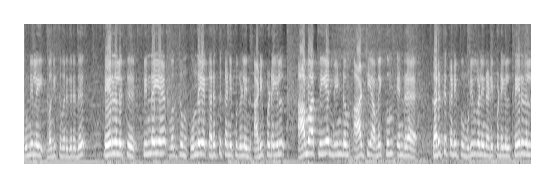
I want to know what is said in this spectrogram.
முன்னிலை வகித்து வருகிறது. தேர்தலுக்கு பிந்தைய மற்றும் முந்தைய கருத்து கணிப்புகளின் அடிப்படையில் ஆம் ஆத்மியே மீண்டும் ஆட்சி அமைக்கும் என்ற கருத்து கணிப்பு முடிவுகளின் அடிப்படையில் தேர்தல்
